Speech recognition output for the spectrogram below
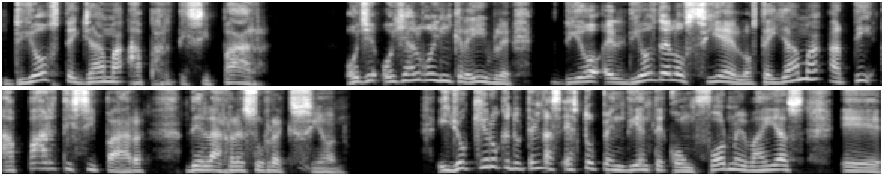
Dios te llama a participar Oye, oye algo increíble. Dios, el Dios de los cielos te llama a ti a participar de la resurrección. Y yo quiero que tú tengas esto pendiente conforme vayas eh,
